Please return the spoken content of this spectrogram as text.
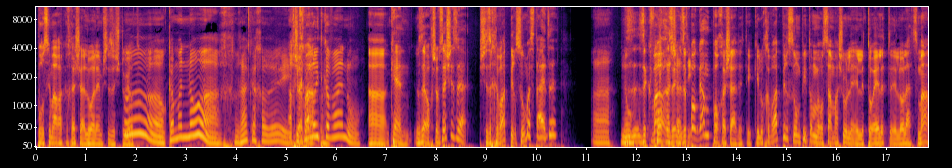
פורסמה רק אחרי שעלו עליהם שזה שטויות. או, כמה נוח, רק אחרי. עכשיו, בכלל ה- לא התכוונו. אה, כן, זהו, עכשיו זה שזה... שזה חברת פרסום עשתה את זה, אה, נו. זה, זה כבר, פה זה, זה חשדתי. פה גם פה חשדתי, כאילו חברת פרסום פתאום עושה משהו לתועלת אה, לא לעצמה.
